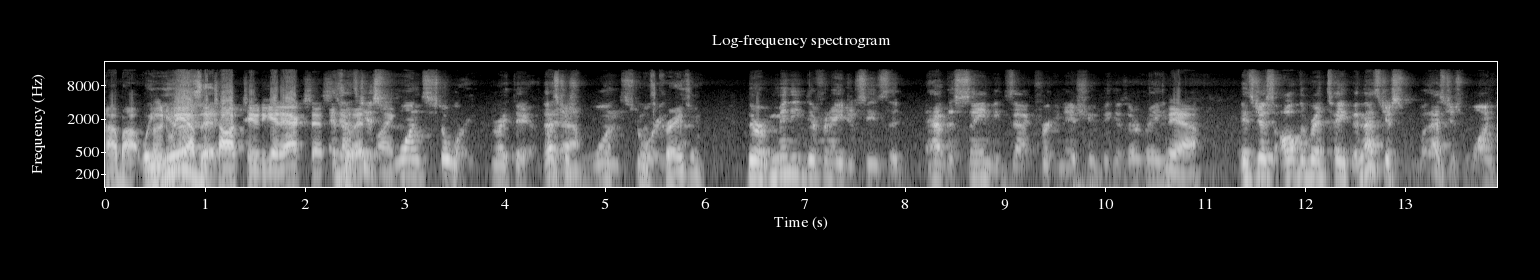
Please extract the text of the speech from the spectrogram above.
How about we Who use do we have it? to talk to to get access and to that's it?" just Like, one story right there. That's Yeah. just one story. That's crazy. There are many different agencies that have the same exact freaking issue because everybody yeah, It's just all the red tape, and that's just well, that's just one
